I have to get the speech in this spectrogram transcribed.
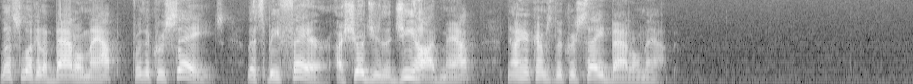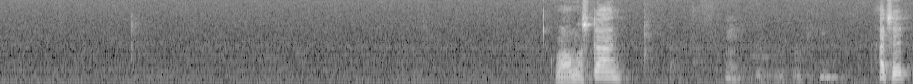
Let's look at a battle map for the Crusades. Let's be fair. I showed you the jihad map. Now here comes the Crusade battle map. We're almost done. That's it.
